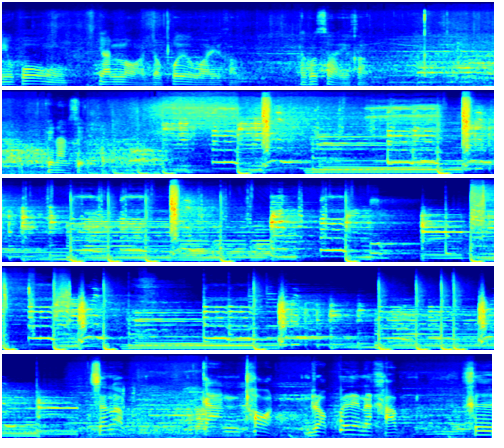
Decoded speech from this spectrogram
นิ้วโป้งยันหลอดดอปเปอร์ไว้ครับ แล้วก็ใส่ครับ เป็นอันเสร็จครับสำหรับการถอดดรอปเปอร์นะครับ คือ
